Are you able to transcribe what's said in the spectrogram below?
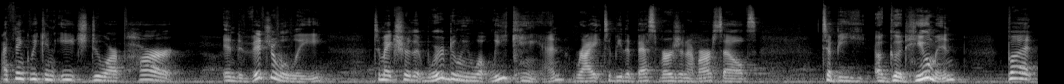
I think we can each do our part individually to make sure that we're doing what we can, right? To be the best version of ourselves, to be a good human. But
